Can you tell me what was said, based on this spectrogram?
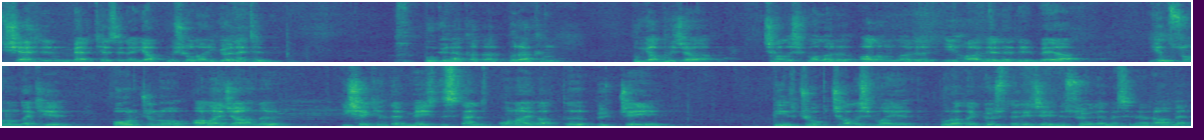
şehrin merkezine yapmış olan yönetim bugüne kadar bırakın bu yapacağı çalışmaları, alımları, ihaleleri veya yıl sonundaki borcunu, alacağını bir şekilde meclisten onaylattığı bütçeyi birçok çalışmayı burada göstereceğini söylemesine rağmen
